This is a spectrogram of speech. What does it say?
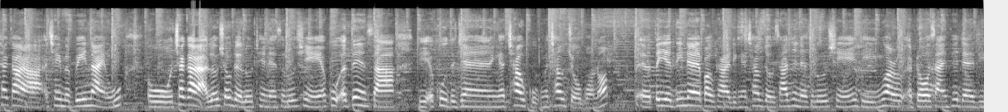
ချက်ကတာအချိန်မပေးနိုင်ဘူးဟိုချက်ကတာအလုပ်ရှုပ်တယ်လို့ထင်တယ်ဆိုလို့ရှိရင်အခုအသင့်စားဒီအခုတကြံင6ကိုင6ကြော်ပေါ့နော်အဲ တရသီးနဲ့ပေါက်ထားဒီင6ကြော်စားခြင်းတယ်ဆိုလို့ရှိရင်ဒီငိုကတော့အတော်ဆိုင်ဖြစ်တဲ့ဒီ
